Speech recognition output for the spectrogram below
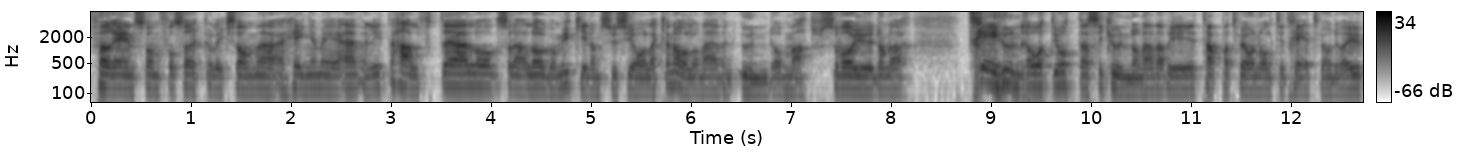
för en som försöker liksom eh, hänga med även lite halvt eh, eller sådär lagom mycket i de sociala kanalerna även under match så var ju de där 388 sekunderna där vi tappade 2-0 till 3-2, det var ju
